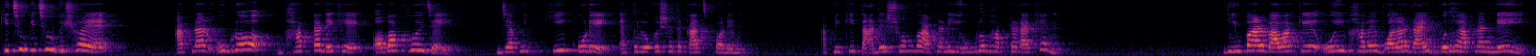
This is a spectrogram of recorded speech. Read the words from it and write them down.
কিছু কিছু বিষয়ে আপনার উগ্র ভাবটা দেখে অবাক হয়ে যাই যে আপনি কি করে এত লোকের সাথে কাজ করেন? আপনি কি তাদের সঙ্গে আপনার এই উগ্র ভাবটা রাখেন? রিম্পার বাবাকে ওইভাবে বলার রাইট বোধহয় আপনার নেই।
